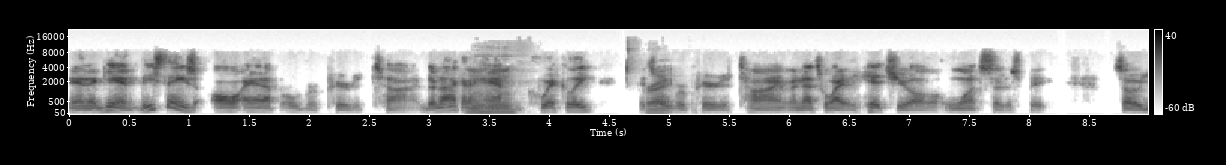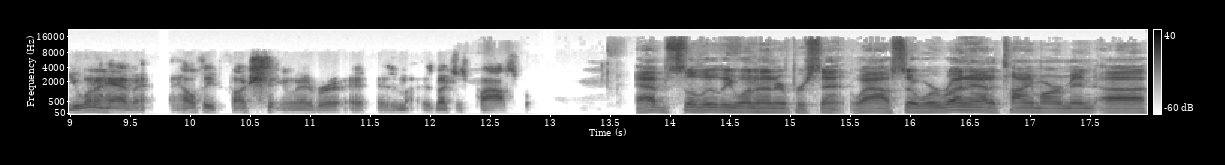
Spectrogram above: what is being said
And again, these things all add up over a period of time. They're not going to mm-hmm. happen quickly. It's right. over a period of time, and that's why it hits you all at once, so to speak. So you want to have a healthy functioning liver as, as much as possible. Absolutely 100%. Wow. So we're running out of time, Armin. Uh,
